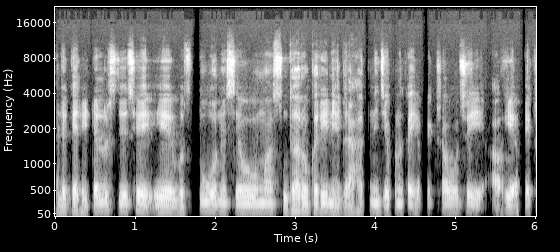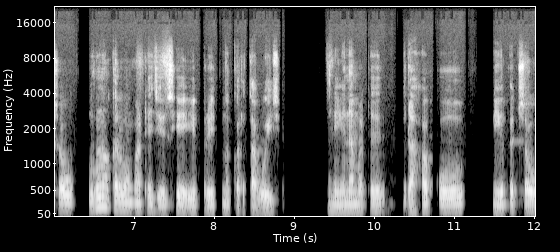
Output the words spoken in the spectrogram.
એટલે કે રિટેલર્સ જે છે એ વસ્તુઓ અને સેવાઓમાં સુધારો કરીને ગ્રાહકની જે પણ કંઈ અપેક્ષાઓ છે એ અપેક્ષાઓ પૂર્ણ કરવા માટે જે છે એ પ્રયત્ન કરતા હોય છે. અને એના માટે ગ્રાહકોની અપેક્ષાઓ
